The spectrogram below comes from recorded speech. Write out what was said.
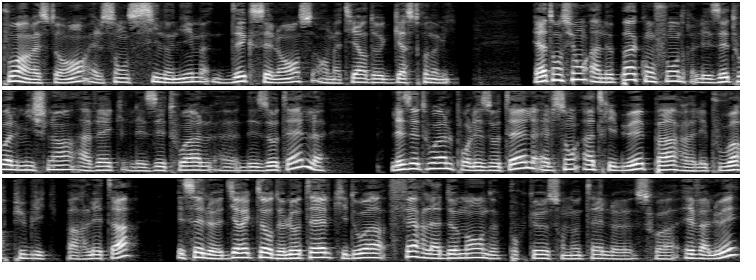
pour un restaurant, elles sont synonymes d'excellence en matière de gastronomie. Et attention à ne pas confondre les étoiles Michelin avec les étoiles des hôtels, les étoiles pour les hôtels, elles sont attribuées par les pouvoirs publics, par l'État, et c'est le directeur de l'hôtel qui doit faire la demande pour que son hôtel soit évalué.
